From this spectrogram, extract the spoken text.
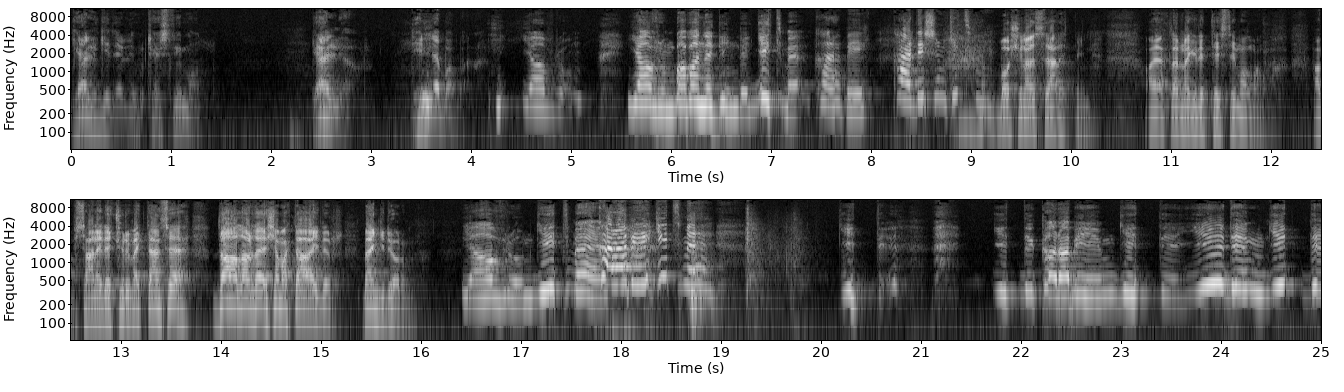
Gel gidelim teslim ol. Gel yavrum. Dinle babanı. Yavrum, yavrum babanı dinle gitme. Karabey kardeşim gitme. Boşuna ısrar etmeyin. Ayaklarına gidip teslim olmam. Hapishanede çürümektense dağlarda yaşamak daha iyidir. Ben gidiyorum. Yavrum gitme. Karabey gitme. gitti. Gitti Karabeyim gitti. Yiğidim gitti.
